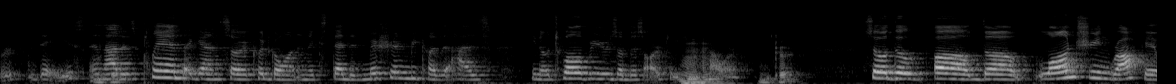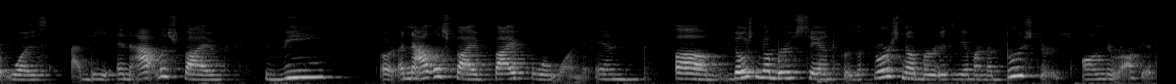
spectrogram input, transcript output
Earth days, and that Okay. is planned again so it could go on an extended mission because it has you know 12 years of this RTG Mhm. power. Okay. So the uh, the launching rocket was the an Atlas V V or an Atlas V 541 and um, those numbers stand for the first number is the amount of boosters on the rocket.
